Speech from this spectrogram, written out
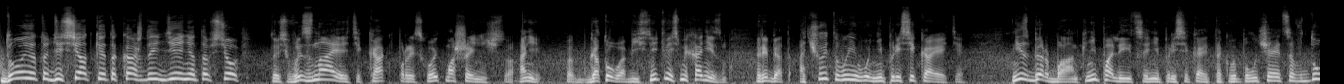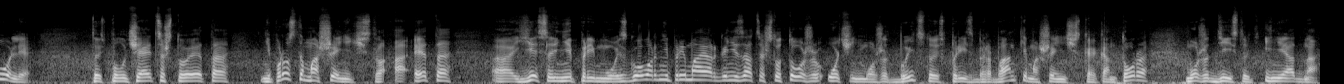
да, это десятки, это каждый день, это все. То есть вы знаете, как происходит мошенничество. Они готовы объяснить весь механизм. Ребята, а что это вы его не пресекаете? Ни Сбербанк, ни полиция не пресекает. Так вы, получается, в доле. То есть получается, что это не просто мошенничество, а это, а, если не прямой сговор, не прямая организация, что тоже очень может быть, то есть при Сбербанке мошенническая контора может действовать и не одна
